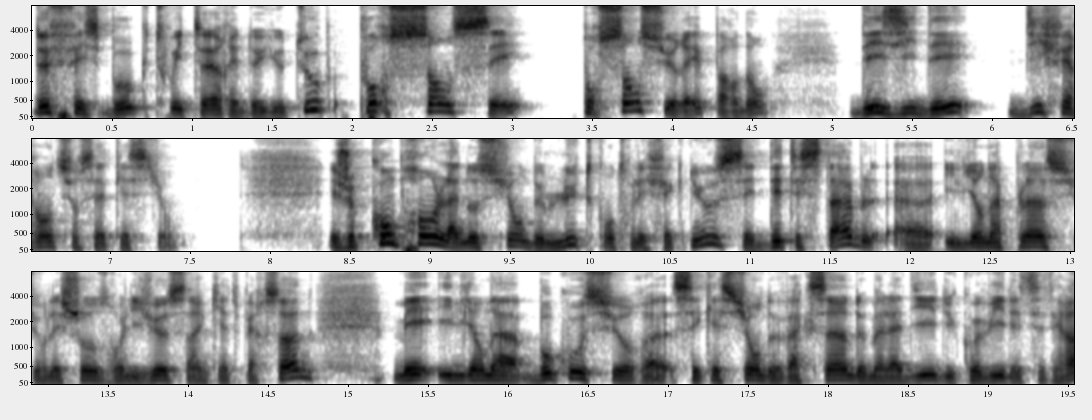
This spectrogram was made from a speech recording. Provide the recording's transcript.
de Facebook, Twitter et de YouTube pour, pour censurer pardon, des idées différentes sur cette question. Et je comprends la notion de lutte contre les fake news, c'est détestable. Euh, il y en a plein sur les choses religieuses, ça inquiète personne, mais il y en a beaucoup sur euh, ces questions de vaccins, de maladies, du Covid, etc.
